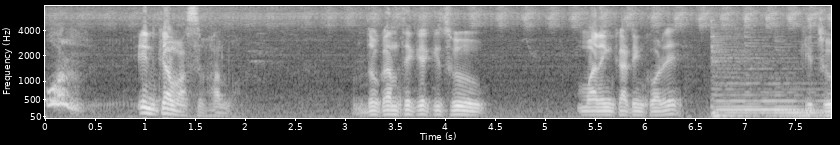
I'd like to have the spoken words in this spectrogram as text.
ওর ইনকাম আছে ভালো। দোকান থেকে কিছু মানিং কাটিং করে কিছু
